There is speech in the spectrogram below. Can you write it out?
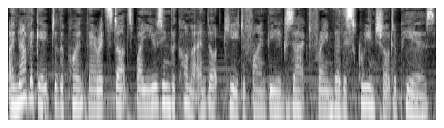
I navigate to the point there it starts by using the comma and dot key to find the exact frame there the screenshot appears.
